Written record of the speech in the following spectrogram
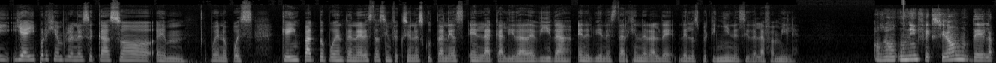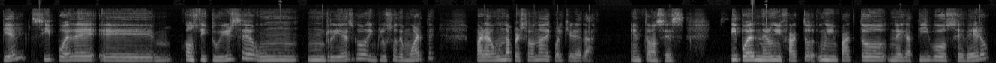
Y, ahí, por ejemplo, en ese caso, em, bueno, pues, ¿qué impacto pueden tener estas infecciones cutáneas en la calidad de vida, en el bienestar general de, los pequeñines y de la familia? O sea, una infección de la piel sí puede em, constituirse un, un, riesgo incluso de muerte para una persona de cualquier edad. Entonces, sí puede tener un impacto, un impacto negativo severo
